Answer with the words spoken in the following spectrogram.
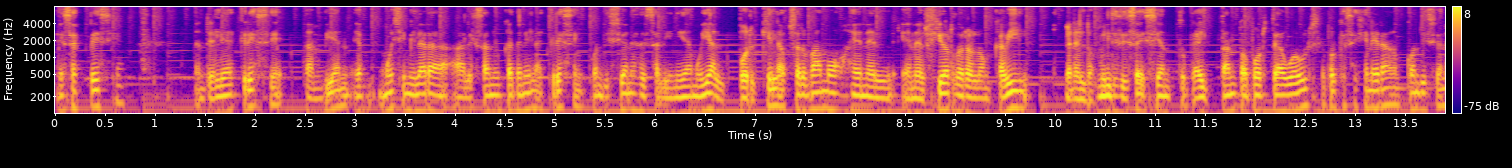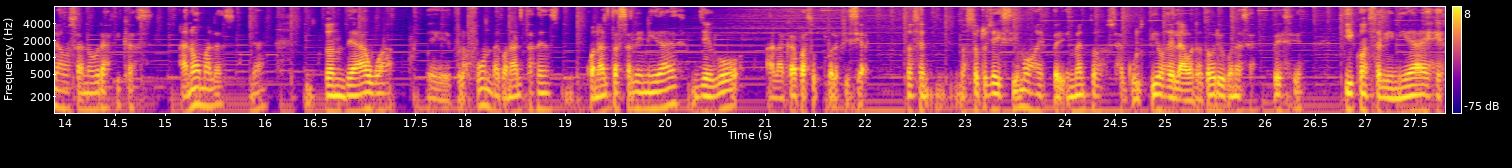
Esa especie en realidad crece también, es muy similar a, Alexandrium catenella, crece en condiciones de salinidad muy alta. ¿Por qué la observamos en el, en el fiordo de Roloncaví en el 2016 siento que hay tanto aporte de agua dulce porque se generaron condiciones oceanográficas anómalas, donde agua eh, profunda con altas, salinidades llegó a la capa superficial. Entonces nosotros ya hicimos experimentos, o cultivos de laboratorio con esa especie y con salinidades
